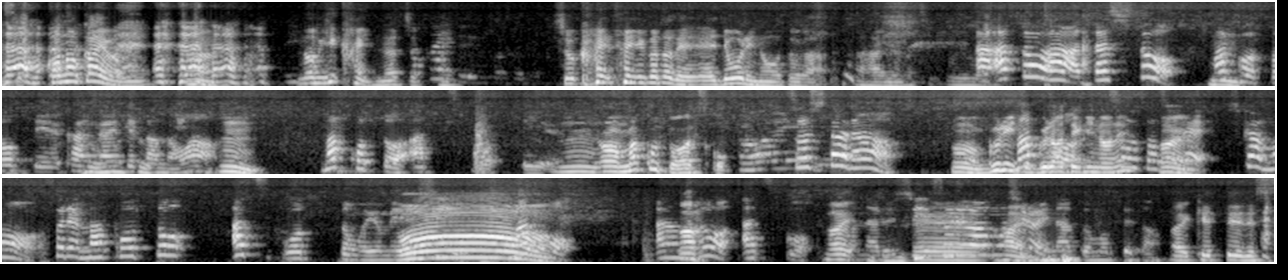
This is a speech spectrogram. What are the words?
ですよ。この回はね、うん、乃木回になっちゃう、ね。初回ということで、えー料理の音が入ります。ああとは、私と、まことっていう考えてたのは、うん。まことあつこっていう。うん。あ、まことあつこ。そしたら、うん。グリとグラ的なね。そうそう、それ。はい。しかも、それ、まことあつことも読めるし、おーまこあつこにもなるし、そはいれは面白いなと思ってた。はい、決定です。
